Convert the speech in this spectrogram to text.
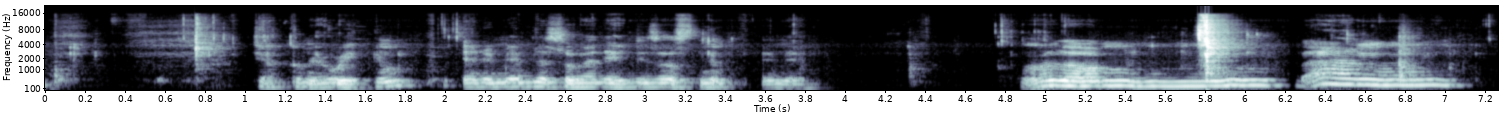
Come with me. And remember somebody in Jesus' name. Amen. Hello. Bye.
